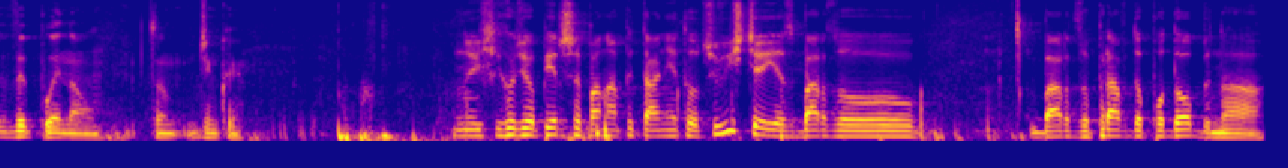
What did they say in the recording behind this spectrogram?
e, wypłyną? To dziękuję. No jeśli chodzi o pierwsze pana pytanie, to oczywiście jest bardzo, bardzo prawdopodobna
